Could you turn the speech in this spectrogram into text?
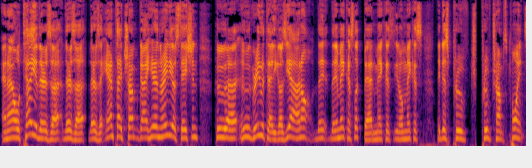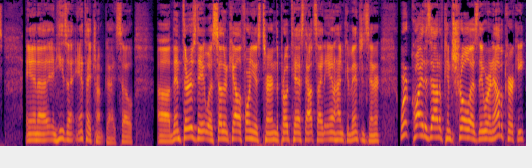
And I will tell you, there's a there's a there's an anti-Trump guy here in the radio station who uh, who agreed with that. He goes, "Yeah, I don't. They they make us look bad, make us you know make us. They just prove prove Trump's points." And uh, and he's an anti-Trump guy. So uh, then Thursday it was Southern California's turn. The protests outside Anaheim Convention Center weren't quite as out of control as they were in Albuquerque,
